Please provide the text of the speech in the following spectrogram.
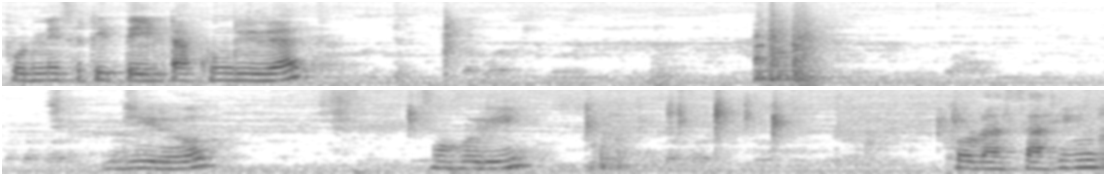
फोडणीसाठी तेल टाकून घेऊयात. जिरं मोहरी थोडासा हिंग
